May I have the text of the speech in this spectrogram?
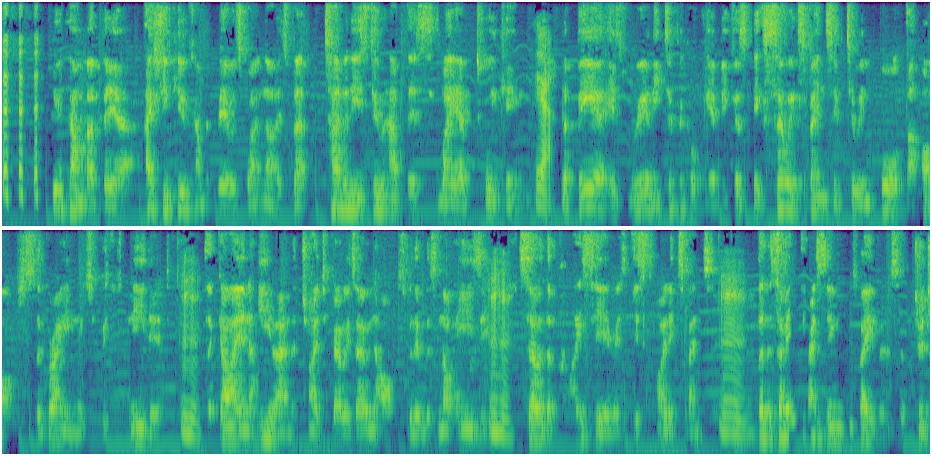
cucumber beer. Actually, cucumber beer was quite nice, but Taiwanese do have this way of tweaking. Yeah. The beer is really difficult here because it's so expensive to import the hops, the grain which, which is needed. Mhm. The guy in Yilan that tried to grow his own hops, but it was not easy. Mhm. So the price here is, is quite expensive. Mm. But there's some interesting flavors of traditional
